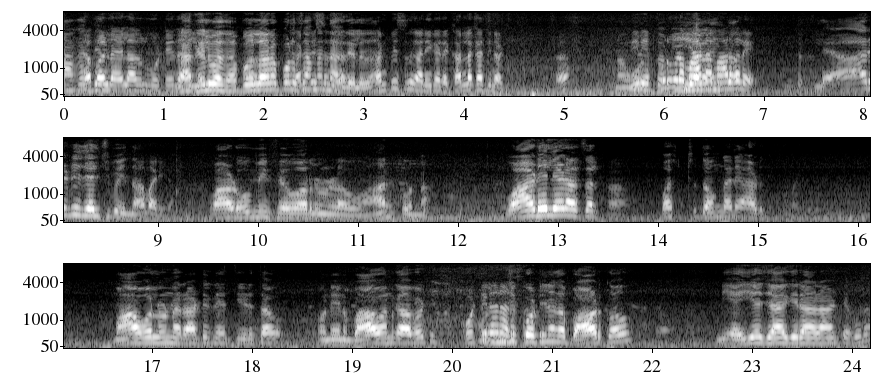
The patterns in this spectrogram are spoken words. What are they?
నాకు డబల్ డైలాగులు కొట్టేది కనిపిస్తుంది నాకు కదా, తెలియదా కనిపిస్తుంది కానీ నీకైతే కళ్ళకి అద్దినట్టు? నాకు మేము ఎప్పుడు కూడా మాట ఇంకా క్లారిటీ తెలిసిపోయిందా మరి. వాడు మీ ఫేవర్లు ఉండవు అనుకున్నా. వాడే లేడు అసలు. ఫస్ట్ దొంగనే ఆడు. మా వాళ్ళు ఉన్నారు అంటే నేను తిడతా ఓ నేను బావను కాబట్టి కొట్టినా. కొట్టినాక బాడుకోవు. నీ అయ్యే జాగిరారా అంటే కూడా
